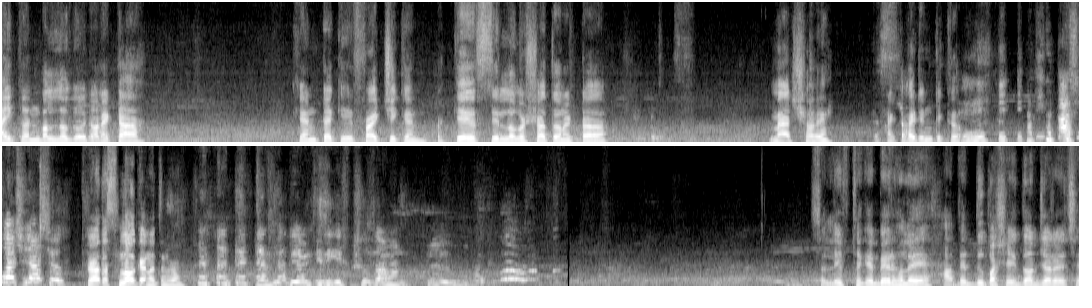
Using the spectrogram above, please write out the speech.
আইকন বা লোগো এটা অনেকটা কেনটাকি ফ্রাইড চিকেন কেএফসি লোগোর সাথে অনেকটা ম্যাচ হয় একটা আইডেন্টিক্যাল আসো আসো আসো। তোরা তো স্লো কেন তোমরা লিফট থেকে বের হলে হাতের দুপাশে দরজা রয়েছে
